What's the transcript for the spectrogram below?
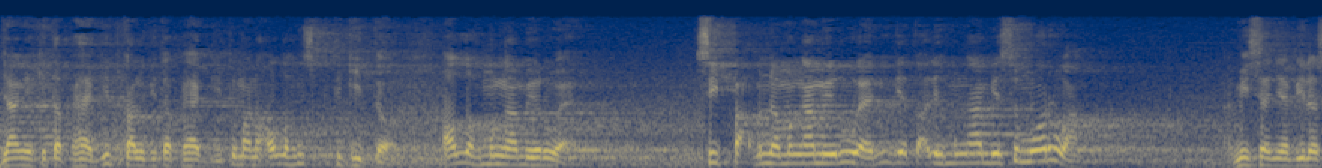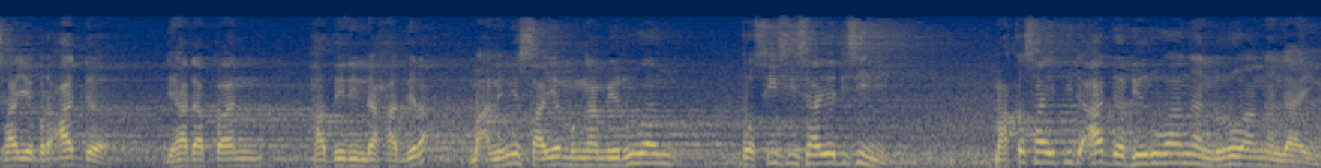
Jangan kita faham gitu. Kalau kita faham gitu Mana Allah ni seperti kita. Allah mengambil ruang. Sifat benda mengambil ruang ni Dia tak boleh mengambil semua ruang. Misalnya bila saya berada Di hadapan hadirin dan hadirat Maknanya saya mengambil ruang Posisi saya di sini. Maka saya tidak ada di ruangan-ruangan lain.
